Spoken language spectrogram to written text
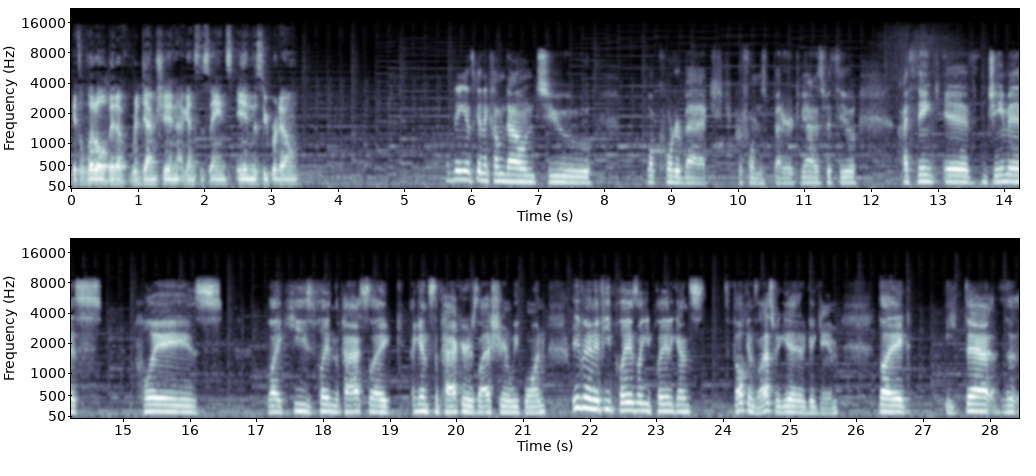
Gets a little bit of redemption against the Saints in the Superdome. I think it's going to come down to what quarterback performs better, to be honest with you. I think if Jameis plays like he's played in the past, like against the Packers last year in week one, even if he plays like he played against Falcons last week, he had a good game. Like that, the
